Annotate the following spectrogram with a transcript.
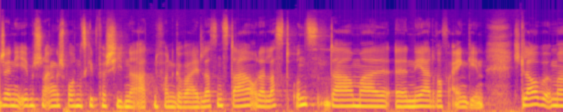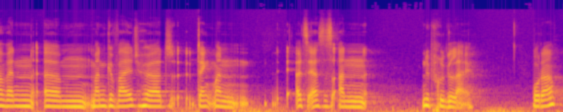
Jenny, eben schon angesprochen, es gibt verschiedene Arten von Gewalt. Lass uns da oder lasst uns da mal äh, näher drauf eingehen. Ich glaube immer, wenn ähm, man Gewalt hört, denkt man als erstes an eine Prügelei, oder?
